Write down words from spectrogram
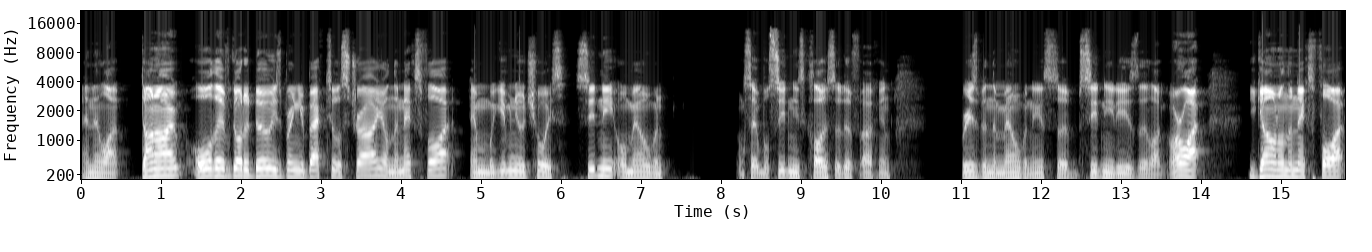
And they're like, don't know. All they've got to do is bring you back to Australia on the next flight, and we're giving you a choice: Sydney or Melbourne. I said, well, Sydney's closer to fucking Brisbane than Melbourne is. So Sydney it is. They're like, all right, you're going on the next flight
